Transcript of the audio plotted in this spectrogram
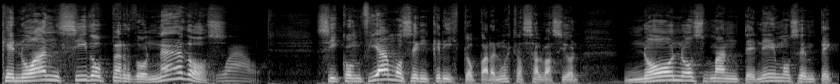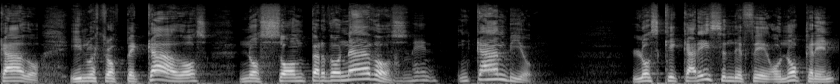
que no han sido perdonados. Wow. Si confiamos en Cristo para nuestra salvación, no nos mantenemos en pecado y nuestros pecados nos son perdonados. En cambio, los que carecen de fe o no creen,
